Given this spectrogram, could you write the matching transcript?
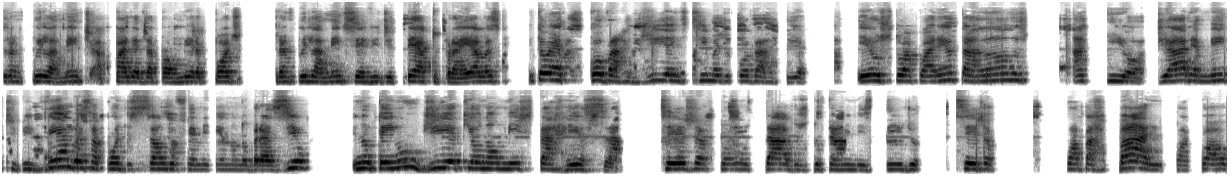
tranquilamente, a palha da palmeira pode tranquilamente servir de teto para elas. Então, é covardia em cima de covardia. Eu estou há 40 anos aqui, ó, diariamente vivendo essa condição do feminino no Brasil e não tem um dia que eu não me estarreça, seja com os dados do feminicídio, seja com a barbárie com a qual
